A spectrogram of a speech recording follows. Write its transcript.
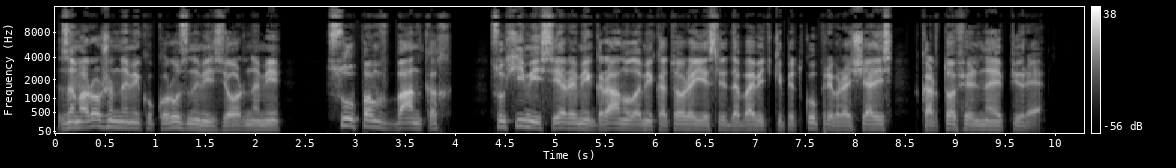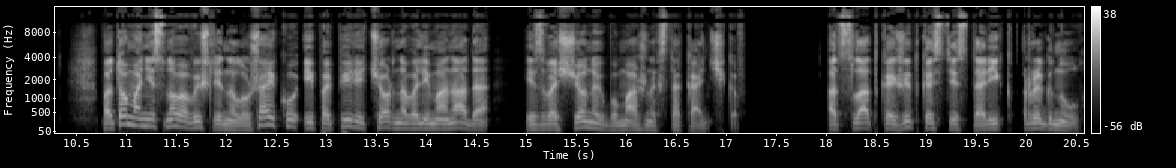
замороженными кукурузными зернами, супом в банках, сухими серыми гранулами, которые, если добавить кипятку, превращались в картофельное пюре. Потом они снова вышли на лужайку и попили черного лимонада из вощеных бумажных стаканчиков. От сладкой жидкости старик рыгнул.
